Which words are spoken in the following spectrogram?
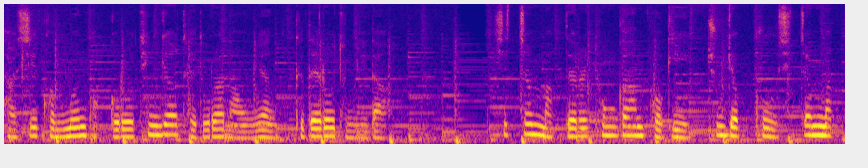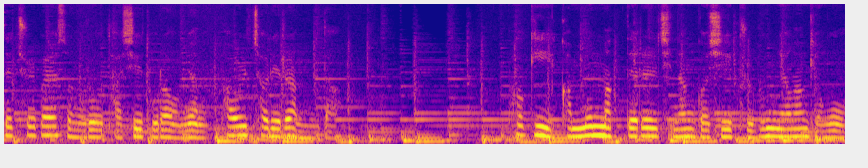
다시 관문 밖으로 튕겨 되돌아 나오면 그대로 둡니다. 시점 막대를 통과한 퍽이 충격 후 시점 막대 출발선으로 다시 돌아오면 파울 처리를 합니다. 퍽이 관문 막대를 지난 것이 불분명한 경우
